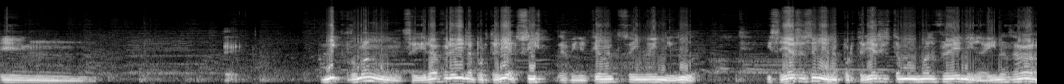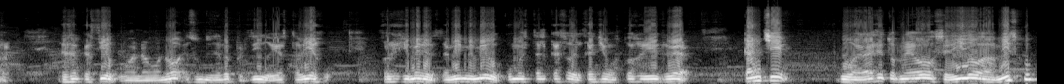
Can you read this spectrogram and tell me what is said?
Em, eh, Nick Roman seguirá Freddy en la portería, sí, definitivamente ahí no hay ni duda. Y si ya se enseña en la portería, si está muy mal Freddy, ni ahí no se agarra. César Castillo, como o no, es un dinero perdido, ya está viejo. Jorge Jiménez, David mi amigo, ¿cómo está el caso del Canche Moscoso y Rivera? Canche jugará ese torneo cedido a Misco,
